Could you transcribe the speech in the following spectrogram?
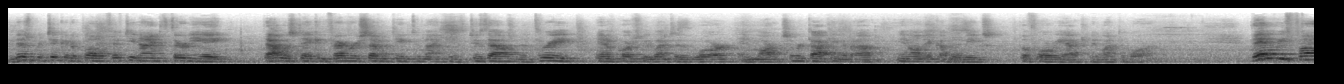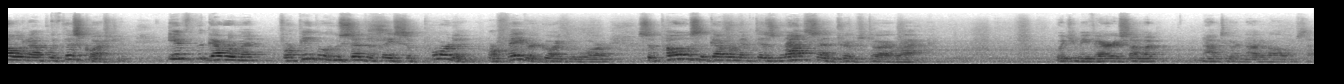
In this particular poll, 59 to 38, that was taken February 17th to 19th, 2003. And of course, we went to the war in March. So we're talking about, you know, only a couple of weeks before we actually went to war. Then we followed up with this question. If the government, for people who said that they supported or favored going to war, suppose the government does not send troops to Iraq, would you be very somewhat not too or not at all upset?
